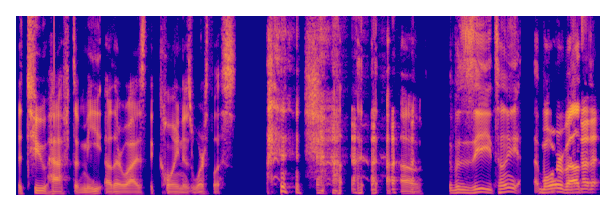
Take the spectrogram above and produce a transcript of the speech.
The two have to meet, otherwise, the coin is worthless. Uh, uh, uh, um, but Z, tell me more about no, that,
